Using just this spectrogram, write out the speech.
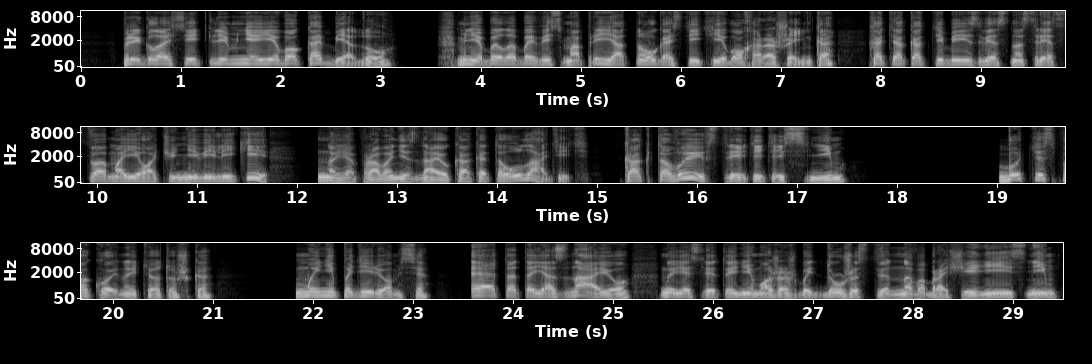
пригласить ли мне его к обеду? Мне было бы весьма приятно угостить его хорошенько — хотя, как тебе известно, средства мои очень невелики, но я, право, не знаю, как это уладить. Как-то вы встретитесь с ним». «Будьте спокойны, тетушка. Мы не подеремся». «Это-то я знаю, но если ты не можешь быть дружественно в обращении с ним,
